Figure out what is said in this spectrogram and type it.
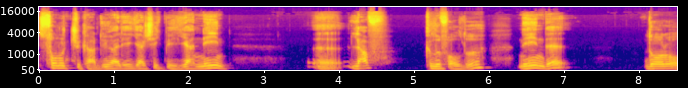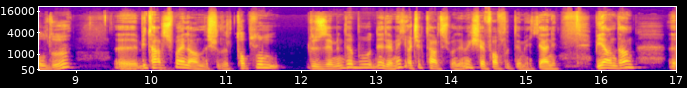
sonuç çıkar. Dünya gerçek bilgi. Yani neyin e, laf, kılıf olduğu, neyin de doğru olduğu e, bir tartışmayla anlaşılır. Toplum düzleminde bu ne demek? Açık tartışma demek, şeffaflık demek. Yani bir yandan e,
